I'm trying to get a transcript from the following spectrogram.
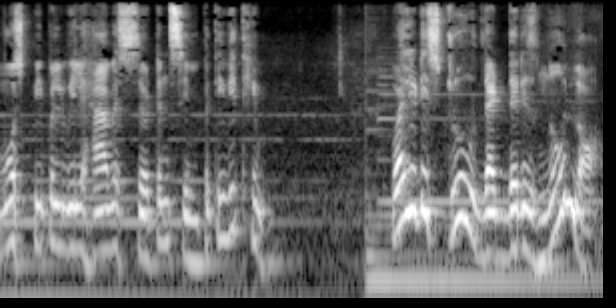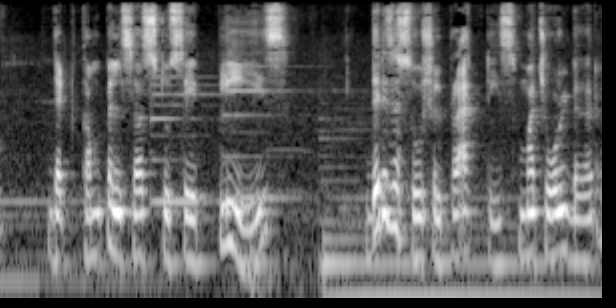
most people will have a certain sympathy with him. While it is true that there is no law that compels us to say please, there is a social practice much older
